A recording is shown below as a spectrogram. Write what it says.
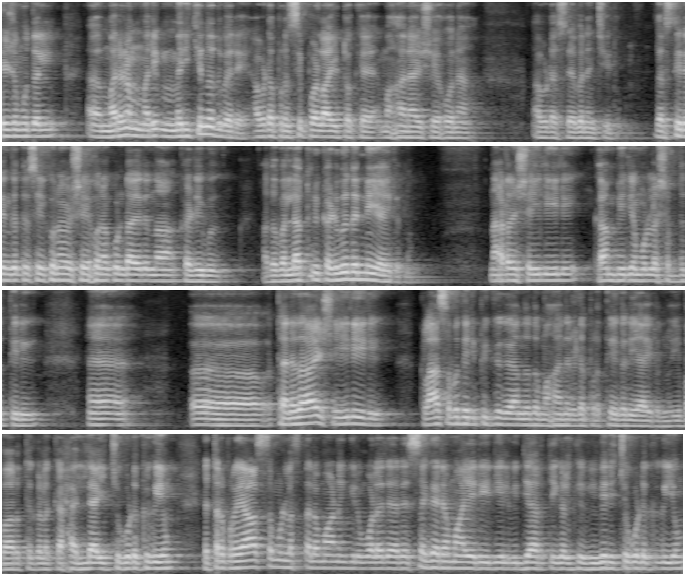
ഏഴ് മുതൽ മരണം മരി മരിക്കുന്നത് വരെ അവിടെ പ്രിൻസിപ്പളായിട്ടൊക്കെ മഹാനായ ഷെഹോന അവിടെ സേവനം ചെയ്തു. ദർസ്തി രംഗത്ത് ഷെയ്ഖുന ഷെയ്ഖുനക്കുണ്ടായിരുന്ന കഴിവ് അത് വല്ലാത്തൊരു കഴിവ് തന്നെയായിരുന്നു. നാടൻ ശൈലിയിൽ ഗാംഭീര്യമുള്ള ശബ്ദത്തിൽ തനതായ ശൈലിയിൽ ക്ലാസ് അവതരിപ്പിക്കുക എന്നത് മഹാനരുടെ പ്രത്യേകതയായിരുന്നു. ഇബാർത്തുകളൊക്കെ ഹല്ലയച്ചു കൊടുക്കുകയും എത്ര പ്രയാസമുള്ള സ്ഥലമാണെങ്കിലും വളരെ രസകരമായ രീതിയിൽ വിദ്യാർത്ഥികൾക്ക് വിവരിച്ചു കൊടുക്കുകയും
